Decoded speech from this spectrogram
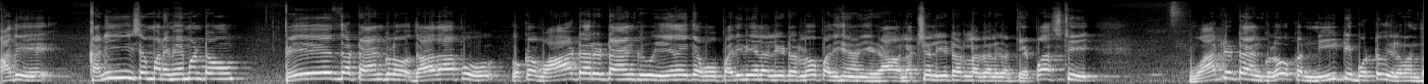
అది కనీసం మనం ఏమంటాం పెద్ద ట్యాంకులో దాదాపు ఒక వాటర్ ట్యాంకు ఏదైతే ఓ పదివేల లీటర్లో పదిహేను లక్ష లీటర్ల గల కెపాసిటీ వాటర్ ట్యాంకులో ఒక నీటి బొట్టు విలువంత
